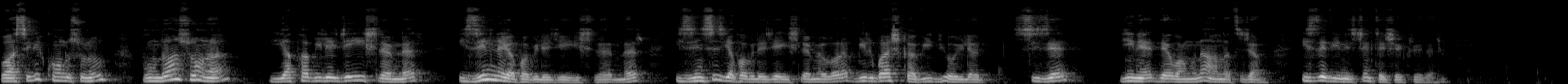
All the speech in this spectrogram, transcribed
Vasilik konusunu bundan sonra yapabileceği işlemler, izinle yapabileceği işlemler, izinsiz yapabileceği işlemler olarak bir başka video ile size yine devamını anlatacağım. İzlediğiniz için teşekkür ederim.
